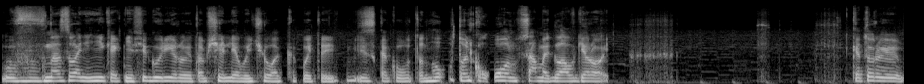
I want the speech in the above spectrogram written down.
в названии никак не фигурирует вообще левый чувак какой-то из какого-то, ну, только он самый главгерой. Который,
